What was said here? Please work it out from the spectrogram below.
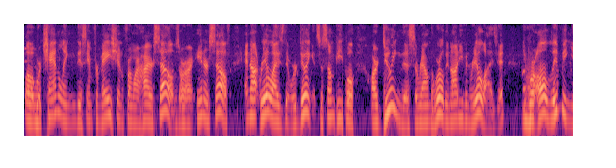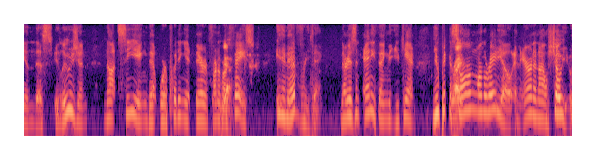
well, we're channeling this information from our higher selves or our inner self and not realize that we're doing it. So some people are doing this around the world and not even realize it. Hmm. We're all living in this illusion, not seeing that we're putting it there in front of our face in everything. There isn't anything that you can't. You pick a Right. song on the radio, and Aaron and I'll show you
